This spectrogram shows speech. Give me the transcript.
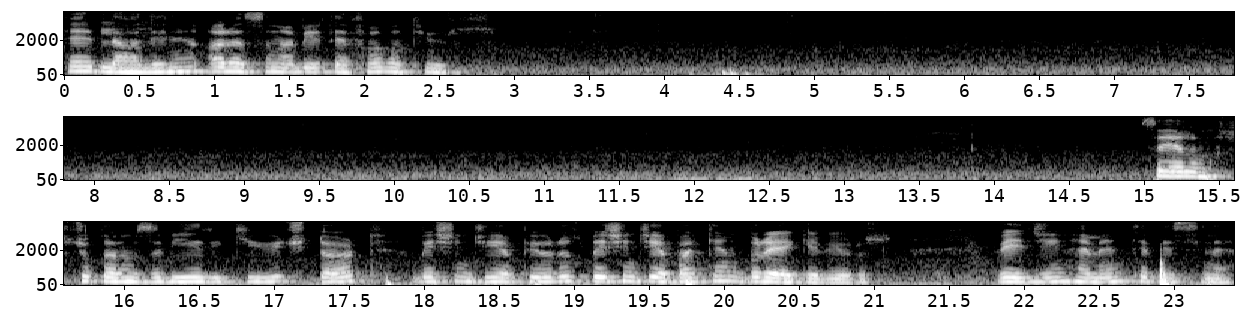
Her lalenin arasına bir defa batıyoruz. Sayalım kutucuklarımızı 1 2 3 4 5. yapıyoruz. 5. yaparken buraya geliyoruz. Veciğin hemen tepesine.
